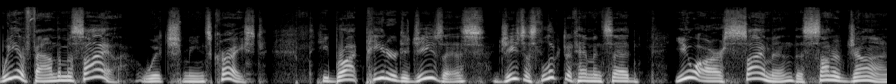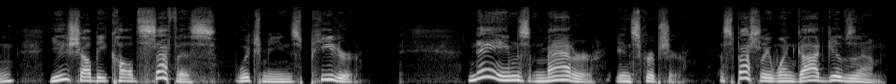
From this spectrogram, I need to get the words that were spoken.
We have found the Messiah, which means Christ. He brought Peter to Jesus. Jesus looked at him and said, You are Simon, the son of John. You shall be called Cephas, which means Peter. Names matter in Scripture, especially when God gives them.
